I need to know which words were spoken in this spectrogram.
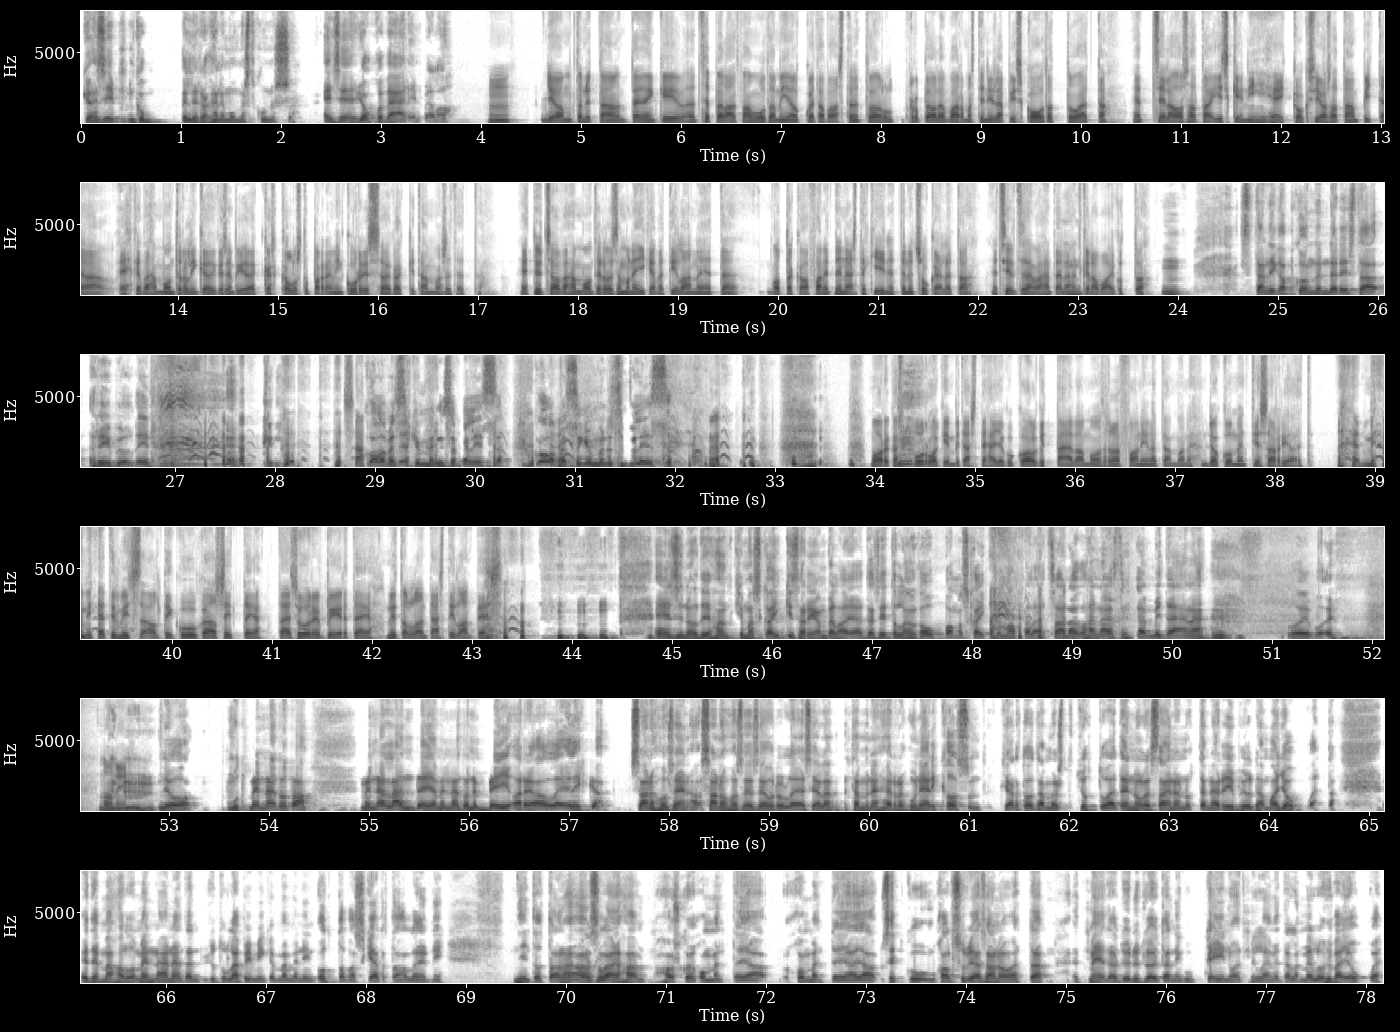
kyllähän siinä niin pelirakenne mun mielestä kunnossa. Ei se joukko väärin pelaa. Mm. Joo, mutta nyt tämä on tietenkin, että se pelaat vain muutamia joukkueita vastaan, nyt on rupeaa olemaan varmasti niin läpiskoutattua, että, että siellä osataan iskeä niihin heikkouksiin, osataan pitää ehkä vähän Montrealin köykäisempi hyökkäyskalusta paremmin kurissa ja kaikki tämmöiset, että, että nyt se on vähän Montrealin semmoinen ikävä tilanne, että ottakaa fanit nenästä kiinni, että nyt sukelletaan. Että siltä se vähän tällä mm. hetkellä vaikuttaa. Mm. Stanley Cup Contenderista rebuildiin. 30 pelissä. 30 pelissä. Morkas Purlokin pitäisi tehdä joku 30 päivää Montreal-fanina tämmöinen dokumenttisarja, että mieti missä oltiin kuukausi sitten ja, tai suurin piirtein ja nyt ollaan tässä tilanteessa. Ensin oltiin hankkimassa kaikki sarjan pelaajat ja sitten ollaan kauppaamassa kaikki mappeleet. Saadaankohan näistä yhtään mitään enää? Voi voi. No niin. Joo, mutta mennään, tota, mennään länteen ja mennään tuonne Bay Arealle, eli San Joseen, San Joseen seudulle, ja siellä tämmöinen herra kuin Erik Carlson kertoo tämmöistä juttua, että en ole sainannut tänne rebuildaamaan joukkuetta. Että en mä halua mennä enää tämän jutun läpi, minkä mä menin ottavassa kertaalleen, niin niin tota, nämä on sellainen ihan hauskoja kommentteja, kommentteja ja sitten kun Kaltsu vielä sanoo, että, että meidän täytyy nyt löytää niinku keino, että millä me tällä, meillä on hyvä joukkue,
